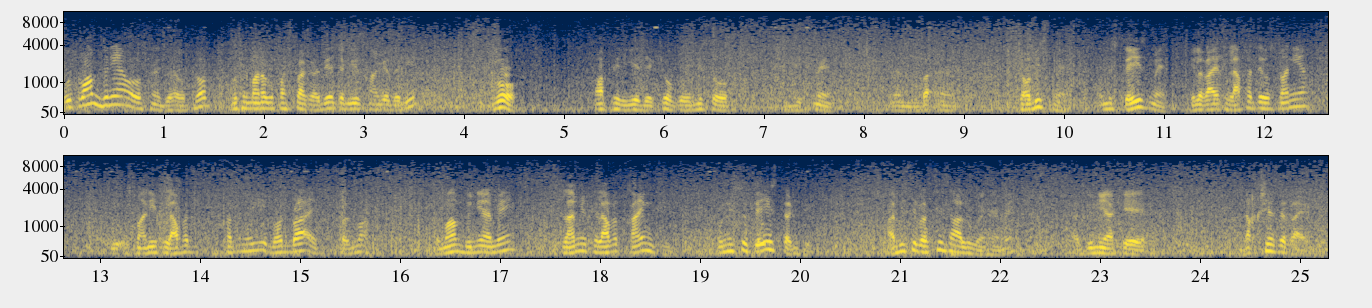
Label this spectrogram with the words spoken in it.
اس تمام دنیا میں اس نے جو ہے اس وقت مسلمانوں کو پسپا کر دیا چنگیز خان کے ذریعے وہ اور پھر یہ دیکھو کہ انیس سو بیس میں یعنی چوبیس میں، انیس سو تیئیس میں لگائے خلافت ہے عثمانیہ عثمانی خلافت ختم ہوئی بہت بڑا ہے قدمہ تمام دنیا میں اسلامی خلافت قائم تھی، انیس سو تیئیس تک بھی۔ ابھی سے اسی سال ہوئے ہیں ہمیں دنیا کے نقشے سے غائب ہوئے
